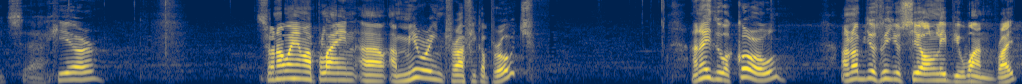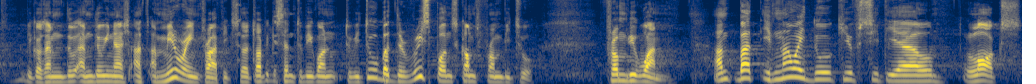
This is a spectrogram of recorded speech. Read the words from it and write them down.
it's uh, here. So now I am applying uh, a mirroring traffic approach. And I do a call and obviously, you see only V1, right? Because I'm, do, I'm doing a, a, mirroring traffic. So the traffic is sent to V1 to V2, but the response comes from V2, from V1. And, but if now I do kubectl logs,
